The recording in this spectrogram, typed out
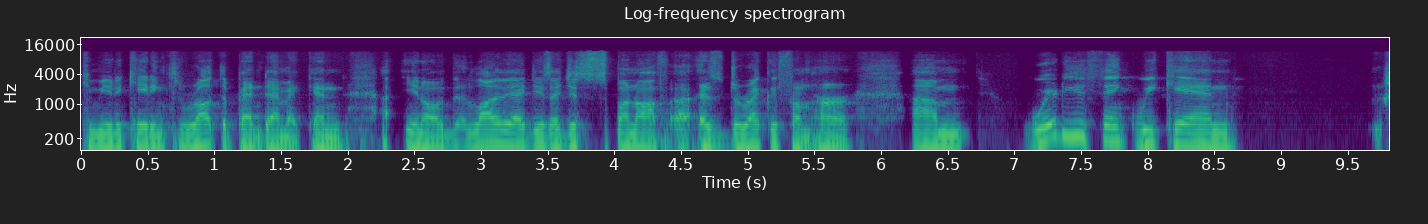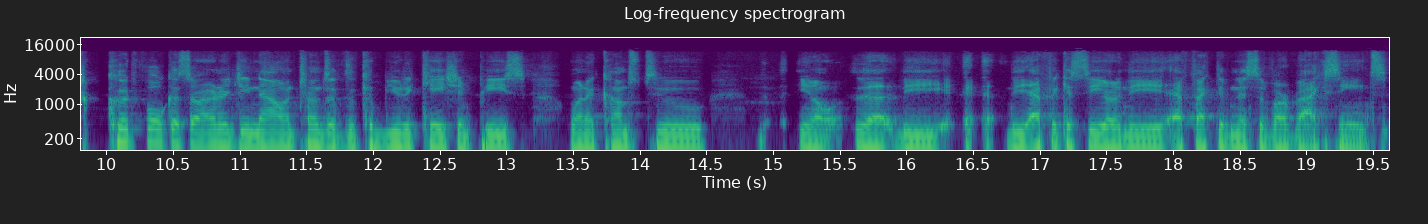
communicating throughout the pandemic. And, uh, you know, a lot of the ideas I just spun off uh, is directly from her. Um, where do you think we can could focus our energy now in terms of the communication piece when it comes to you know the the the efficacy or the effectiveness of our vaccines.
